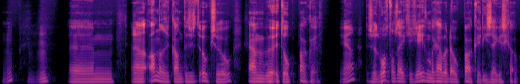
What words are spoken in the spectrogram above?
Mhm. Ehm, en aan de andere kant is het ook zo, gaan we het ook pakken? Ja? Dus het wordt ons eigenlijk gegeven, maar gaan we dat ook pakken, die zeggenschap?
